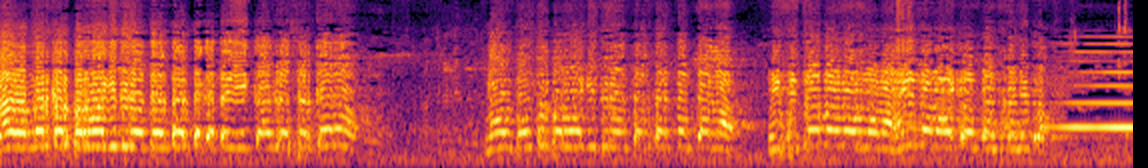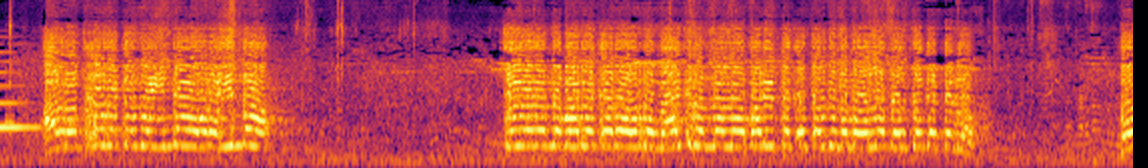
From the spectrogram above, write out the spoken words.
ನಾವು ಅಂಬೇಡ್ಕರ್ ಪರವಾಗಿದ್ದೀರಿ ಅಂತ ಹೇಳ್ತಾ ಇರ್ತಕ್ಕಂಥ ಈ ಕಾಂಗ್ರೆಸ್ ಸರ್ಕಾರ, ನಾವು ದಲಿತರ ಪರವಾಗಿದ್ದೀರಿ ಅಂತ ಹೇಳ್ತಾ ಇರ್ತಂತಲ್ಲ ಈ ಸಿದ್ದರಾಮಯ್ಯನವರು ನನ್ನ ಅಹಿಂದ ನಾಯಕರು ಅಂತ ಅನ್ಕೊಂಡಿದ್ರು ಅವ್ರು ಅಂದ್ಕೊಳ್ಬೇಕಾದ್ರೆ ಹಿಂದೆ ಅವರ ಹಿಂದ ಚಳವಳಿಯನ್ನ ಮಾಡಬೇಕಾದ್ರೆ ಅವ್ರ ನಾಯಕರನ್ನೆಲ್ಲ ಮಾಡಿರ್ತಕ್ಕಂಥದ್ದು ನಮ್ಮ ಎಲ್ಲ ದಳ ಸಂಘಟನೆಗಳು. ದಳ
